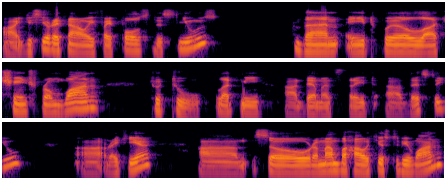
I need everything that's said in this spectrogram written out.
uh, you see right now, if I post this news, then it will uh, change from one to two. Let me uh, demonstrate uh, this to you right here. Um, so remember how it used to be one?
